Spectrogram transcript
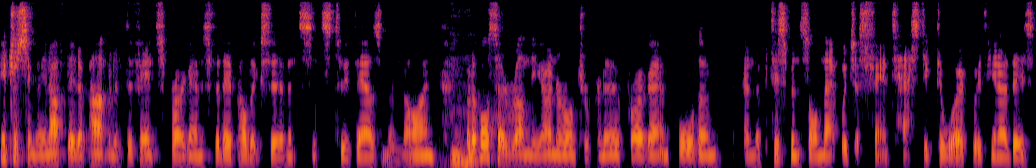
interestingly enough, their Department of Defence programs for their public servants since 2009. Mm-hmm. But I've also run the owner entrepreneur program for them, and the participants on that were just fantastic to work with. You know, there's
